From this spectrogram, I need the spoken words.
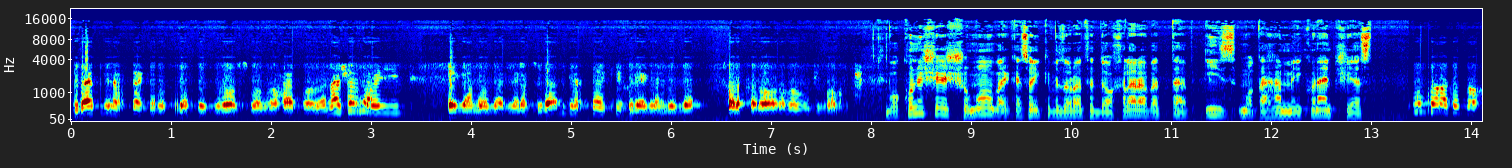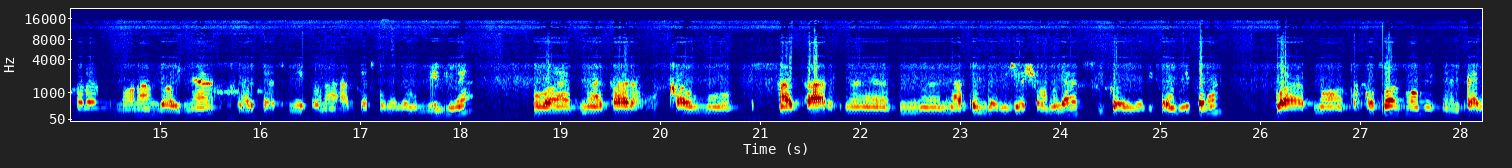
صورت گرفته که به صورت درست و راحت داده نشد. و این یک اندازه صورت گرفته که به یک اندازه سر فرار را به وجود آورد. واکنش شما بر کسایی که وزارت داخله را به تبعیض متهم می‌کنند چی است؟ وزارت داخله مانند آینه هر کس می‌کنه هر کس خود از اون می‌بینه و از هر قوم و از هر مردم در اینجا شامل است. کاری وظیفه می‌کنن و ما تقاضا از ما می‌کنیم که از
